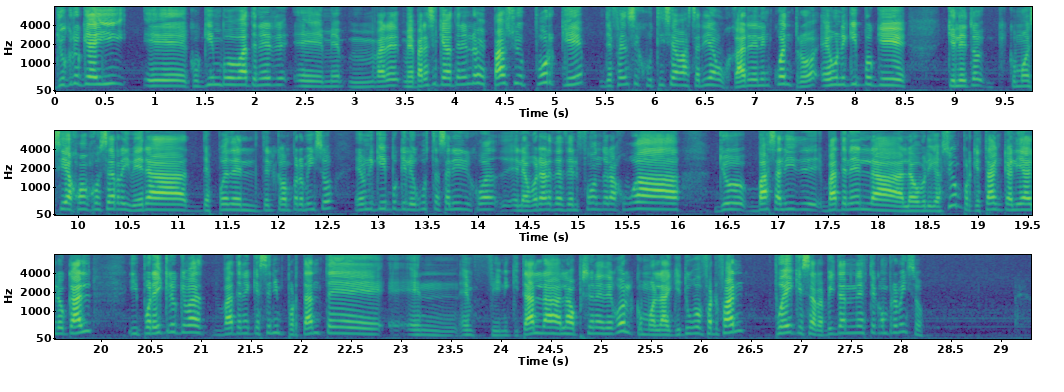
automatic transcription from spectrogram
Yo creo que ahí eh, Coquimbo va a tener, eh, me, me pare- me parece que va a tener los espacios porque Defensa y Justicia va a salir a buscar el encuentro. Es un equipo que, que le to- como decía Juan José Rivera después del, del compromiso, es un equipo que le gusta salir y elaborar desde el fondo la jugada. Yo va a salir, va a tener la, la obligación porque está en calidad local y por ahí creo que va, va a tener que ser importante en, en finiquitar la- las opciones de gol, como la que tuvo Farfán, puede que se repitan en este compromiso.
